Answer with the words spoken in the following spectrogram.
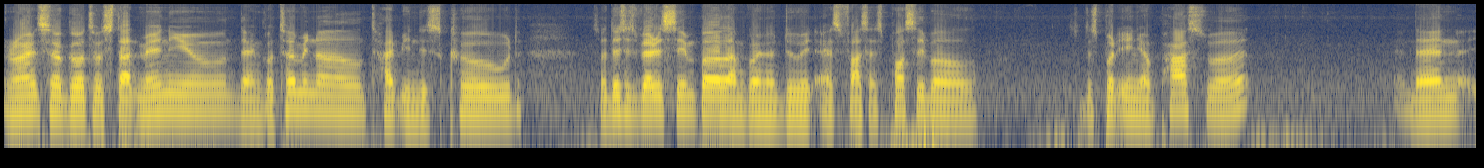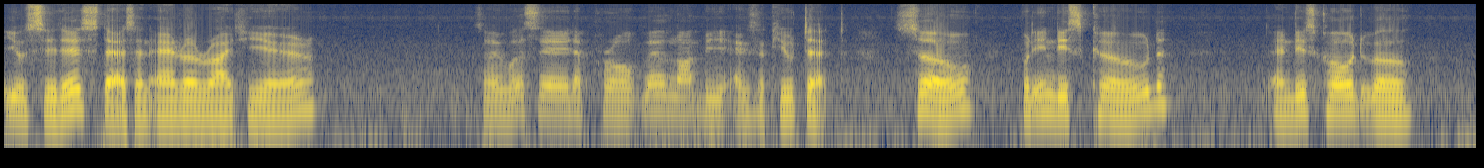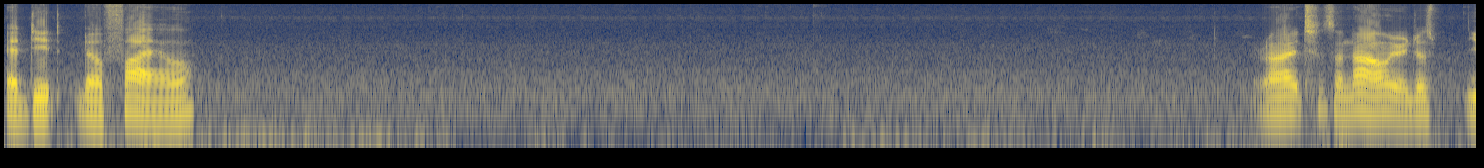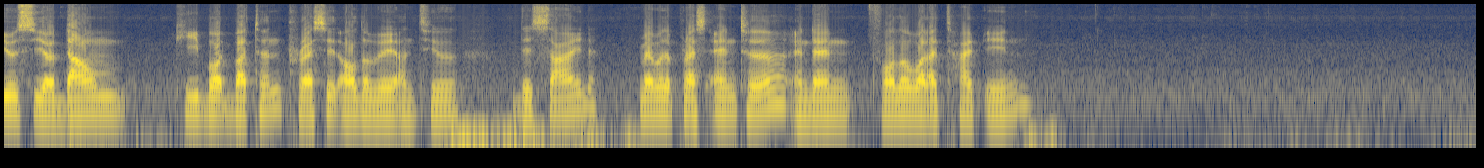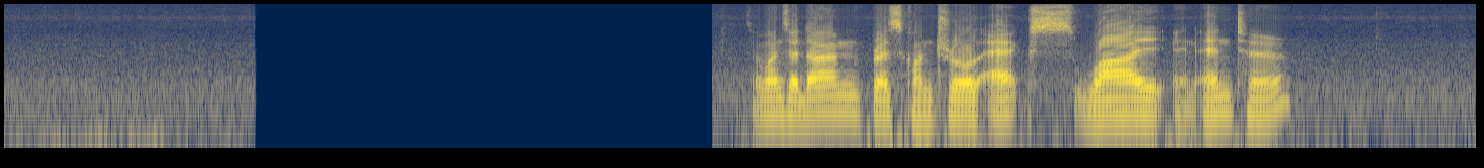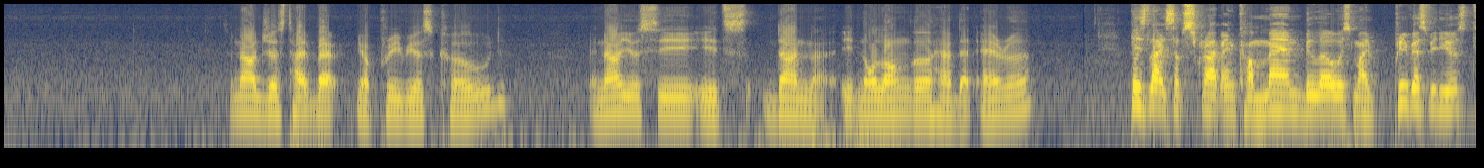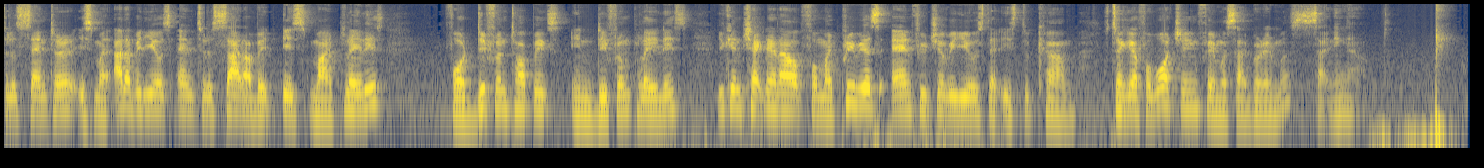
Right, so go to start menu, then go terminal, type in this code. So this is very simple, I'm going to do it as fast as possible. So just put in your password. And then you see this, there's an error right here. So it will say the probe will not be executed. So put in this code and this code will edit the file. Right so now you just use your down keyboard button. Press it all the way until this side. Remember to press enter and then follow what I type in So once you're done, press Ctrl X, Y and enter. So now just type back your previous code and now you see it's done. It no longer have that error. Please like, subscribe and comment below is my previous videos, to the center is my other videos and to the side of it is my playlist for different topics in different playlists. You can check that out for my previous and future videos that is to come. So thank you all for watching, Famous Cyber signing out.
